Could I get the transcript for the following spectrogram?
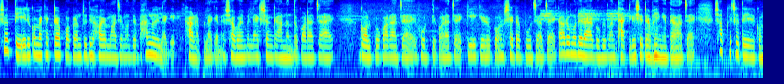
সত্যি, এরকম এক একটা প্রোগ্রাম যদি হয় মাঝে মধ্যে ভালোই লাগে, খারাপ লাগে না। সবাই মিলে একসঙ্গে আনন্দ করা যায়। গল্প করা যায় ভর্তি করা যায়, কে কীরকম সেটা বোঝা যায়, কারও মধ্যে রাগ, অভিমান থাকলে সেটা ভেঙে দেওয়া যায় সব কিছুতে এরকম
